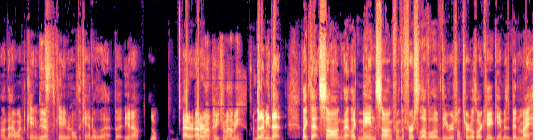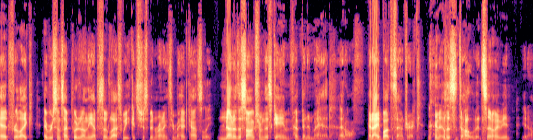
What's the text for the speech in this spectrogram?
on that one can't even Yeah. can't even hold the candle to that. But you know, Nope. I don't. I I don't don't know. want to pay Konami. But I mean that like that song, that like main song from the first level of the original Turtles arcade game has been in my head for like ever since I put it on the episode last week. It's just been running through my head constantly. None of the songs from this game have been in my head at all. And I bought the soundtrack and I listened to all of it. So I mean, you know,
